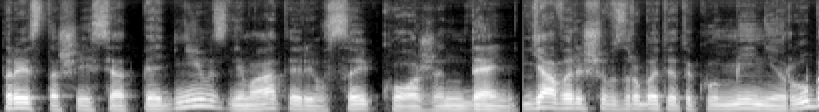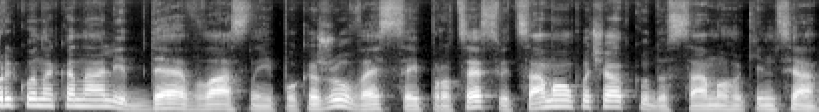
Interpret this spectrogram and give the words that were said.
365 днів знімати рілси кожен день. Я вирішив зробити таку міні-рубрику на каналі, де власне і покажу весь цей процес від самого початку до самого кінця.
